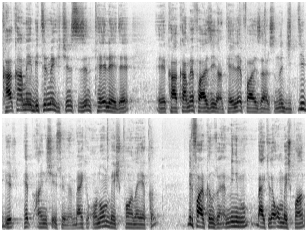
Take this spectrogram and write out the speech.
KKM'yi bitirmek için sizin TL'de e, KKM faiziyle TL faizi arasında ciddi bir hep aynı şeyi söylüyorum. Belki 10-15 puana yakın bir farkınız var. Yani minimum belki de 15 puan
